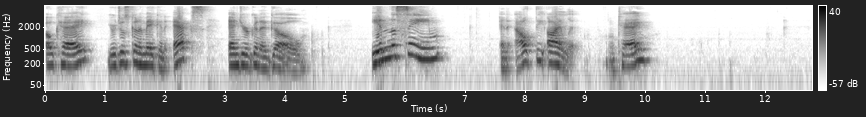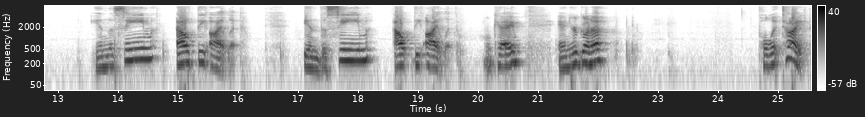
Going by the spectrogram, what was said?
okay? You're just going to make an X and you're going to go in the seam and out the eyelet, okay? In the seam, out the eyelet, in the seam, out the eyelet, okay? And you're gonna pull it tight.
